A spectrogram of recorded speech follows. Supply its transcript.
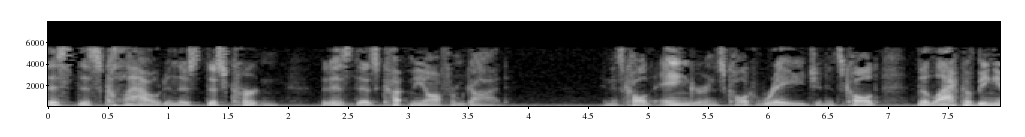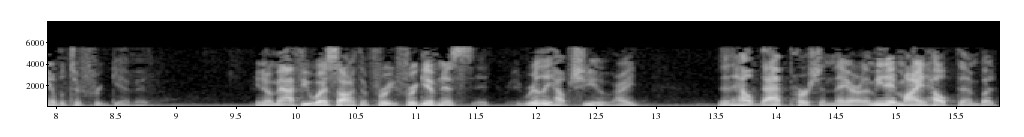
this this cloud and this this curtain that has, that's cut me off from God. And it's called anger, and it's called rage, and it's called the lack of being able to forgive it. You know, Matthew Westhoff, the for, forgiveness, it, it really helps you, right? It doesn't help that person there. I mean, it might help them, but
